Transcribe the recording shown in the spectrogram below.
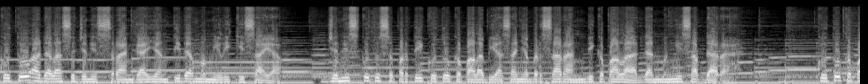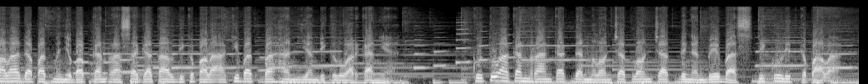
Kutu adalah sejenis serangga yang tidak memiliki sayap. Jenis kutu seperti kutu kepala biasanya bersarang di kepala dan mengisap darah. Kutu kepala dapat menyebabkan rasa gatal di kepala akibat bahan yang dikeluarkannya. Kutu akan merangkak dan meloncat-loncat dengan bebas di kulit kepala.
